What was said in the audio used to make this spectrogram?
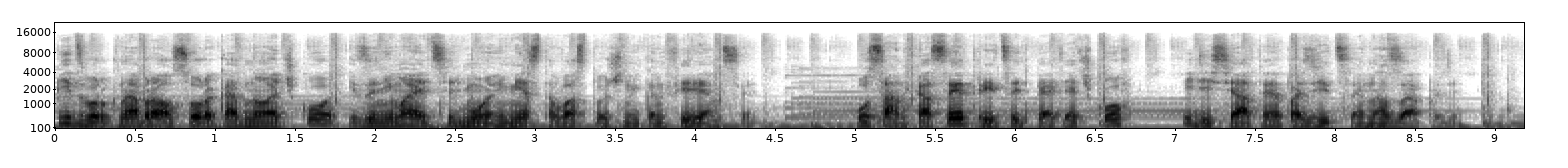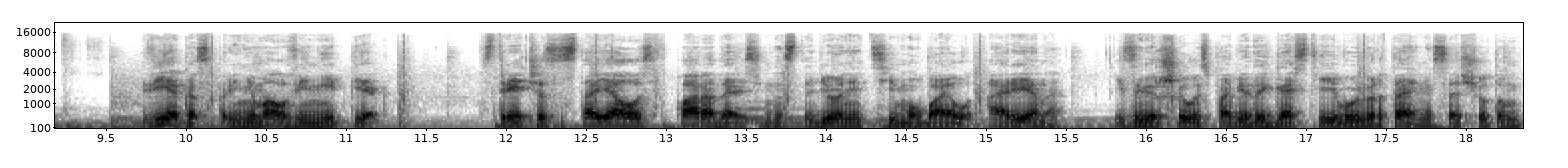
Питтсбург набрал 41 очко и занимает седьмое место в Восточной конференции. У Сан-Хосе 35 очков и десятая позиция на Западе. Вегас принимал Виннипек. Встреча состоялась в Парадайсе на стадионе T-Mobile Arena и завершилась победой гостей в овертайме со счетом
